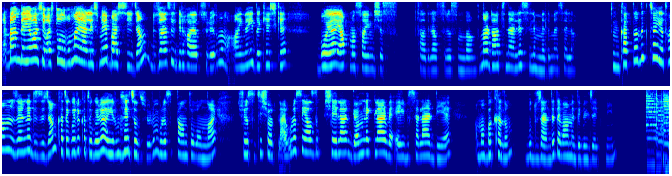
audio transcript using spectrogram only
ya ben de yavaş yavaş dolabıma yerleşmeye başlayacağım. Düzensiz bir hayat sürüyordum ama aynayı da keşke boya yapmasaymışız tadilat sırasında. Bunlar daha tinerle silinmedi mesela. Şimdi katladıkça yatağımın üzerine dizeceğim. Kategori kategori ayırmaya çalışıyorum. Burası pantolonlar, şurası tişörtler, burası yazlık bir şeyler, gömlekler ve elbiseler diye. Ama bakalım bu düzende devam edebilecek miyim? Yığın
